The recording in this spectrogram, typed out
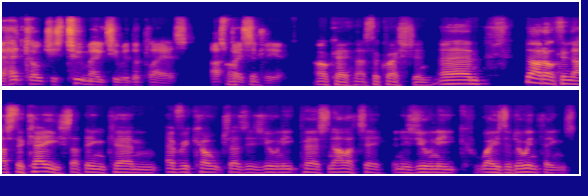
The head coach is too matey with the players. That's okay. basically it. Okay, that's the question. Um, no, I don't think that's the case. I think um, every coach has his unique personality and his unique ways of doing things.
